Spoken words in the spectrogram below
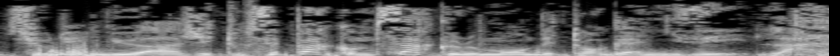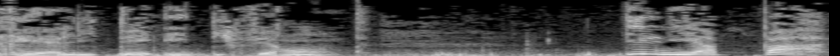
sur les nuages et tout. C'est pas comme ça que le monde est organisé. La réalité est différente. Il n'y a pas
